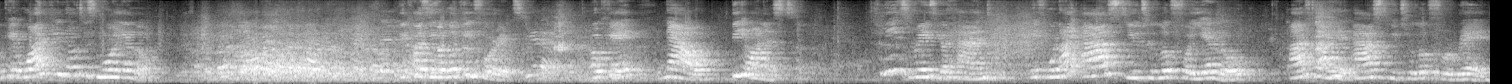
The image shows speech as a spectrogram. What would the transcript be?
Okay, why did you notice more yellow? Because you were looking for it. Okay, now, be honest. Please raise your hand if when I asked you to look for yellow, after I had asked you to look for red,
